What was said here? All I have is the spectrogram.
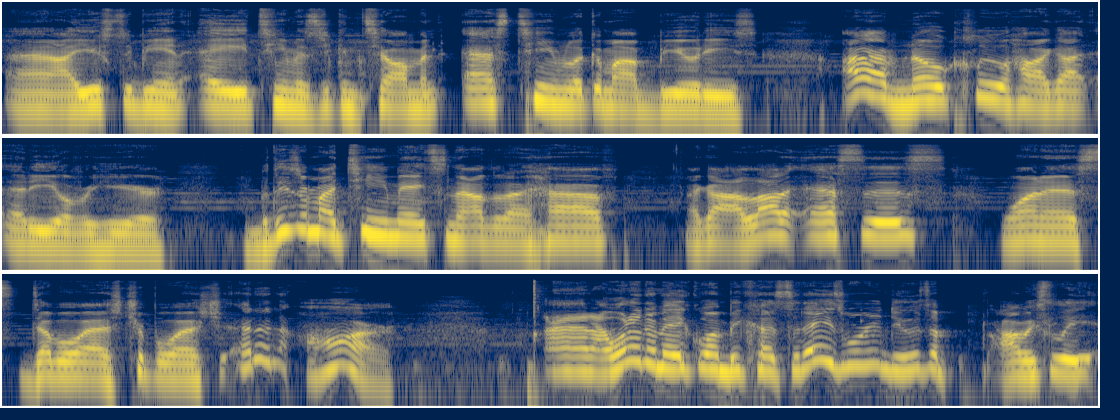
And I used to be an A team, as you can tell. I'm an S team. Look at my beauties. I have no clue how I got Eddie over here. But these are my teammates now that I have. I got a lot of S's, one S, double S, triple S, and an R. And I wanted to make one because today's we're gonna do is a obviously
